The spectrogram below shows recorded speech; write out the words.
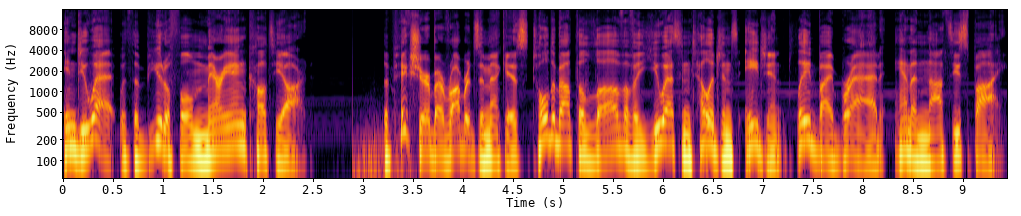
in duet with the beautiful Marion Cotillard. The picture by Robert Zemeckis told about the love of a U.S. intelligence agent played by Brad and a Nazi spy.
